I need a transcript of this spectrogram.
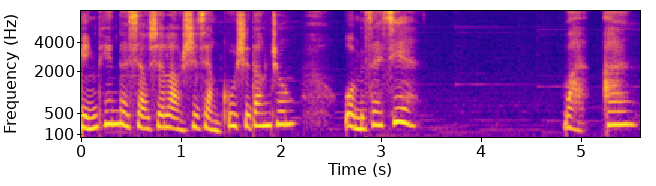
明天的小雪老师讲故事当中，我们再见。晚安。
